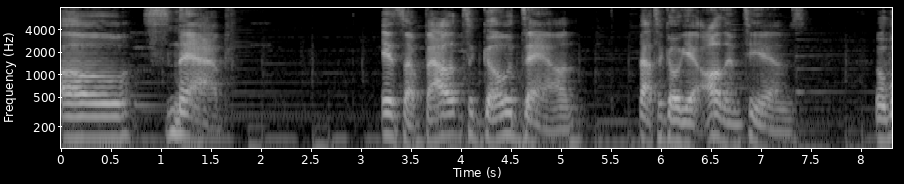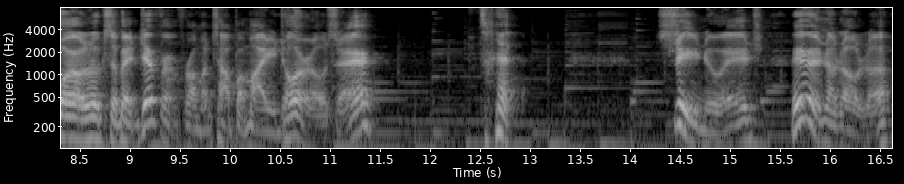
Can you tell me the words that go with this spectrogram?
Oh, snap. It's about to go down. About to go get all them TMs. The world looks a bit different from atop a mighty Toro, sir. See, New Age, here in Alola,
